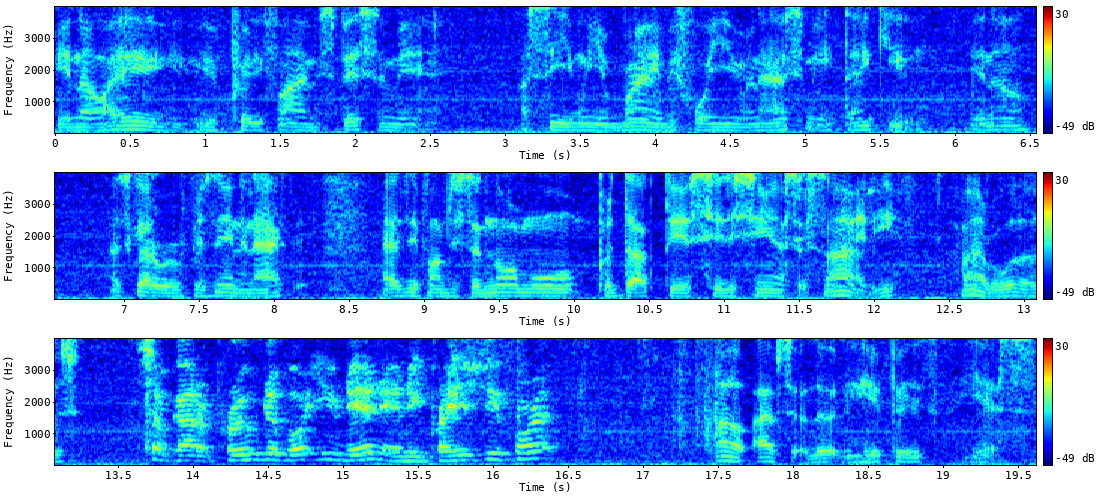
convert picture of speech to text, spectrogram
you know, hey, you're pretty fine specimen. I see you in your brain before you even ask me. Thank you. You know, I just got to represent and act as if I'm just a normal, productive citizen of society. I ever was. So God approved of what you did and he praised you for it? Oh, absolutely. Hippies. Yes.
